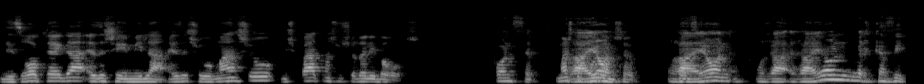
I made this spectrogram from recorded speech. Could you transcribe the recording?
לזרוק רגע איזושהי מילה, איזשהו משהו, משפט, משהו שעולה לי בראש. קונספט, רעיון. רעיון, רע- רעיון מרכזי.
